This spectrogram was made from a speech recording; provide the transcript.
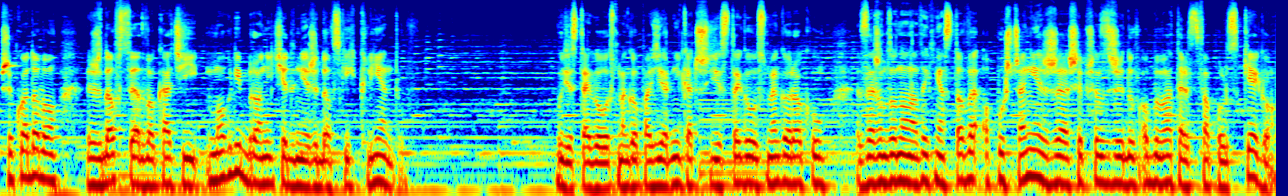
Przykładowo, żydowscy adwokaci mogli bronić jedynie żydowskich klientów. 28 października 1938 roku zarządzono natychmiastowe opuszczenie Rzeszy przez Żydów obywatelstwa polskiego,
